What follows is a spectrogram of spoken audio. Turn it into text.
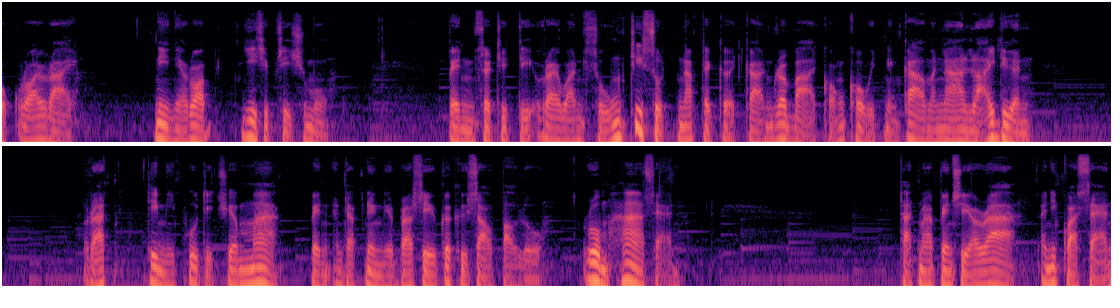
1,600 ราย นี่ในรอบ 24 ชั่วโมง เป็นสถิติรายวันสูงที่สุดนับแต่เกิดการระบาดของโควิด -19 มานานหลายเดือน รัฐที่มีผู้ติดเชื้อมากเป็นอันดับหนึ่งในบราซิลก็คือเซาเปาโล ร่วม 5 0 0แสน ถัดมาเป็นเซียร่าอันนี้กว่าแสน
